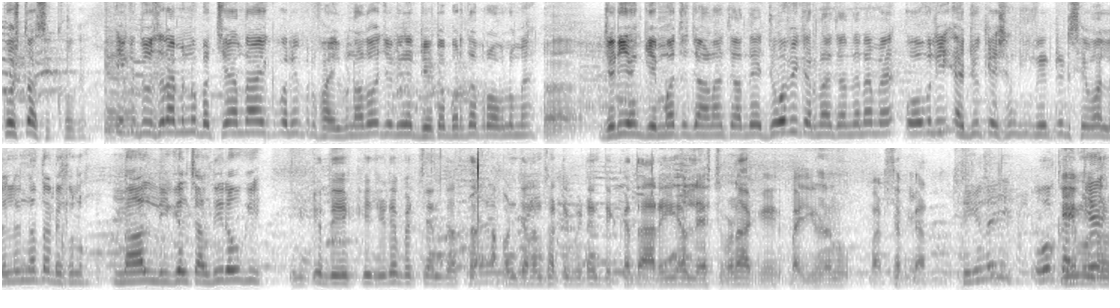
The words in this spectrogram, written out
ਕੁਝ ਤਾਂ ਸਿੱਖੋਗੇ। ਇੱਕ ਦੂਸਰਾ ਮੈਨੂੰ ਬੱਚਿਆਂ ਦਾ ਇੱਕ ਵਾਰੀ ਪ੍ਰੋਫਾਈਲ ਬਣਾ ਦਿਓ ਜਿਹੜੀ ਡੇਟ ਆਫ ਬਰਥ ਦਾ ਪ੍ਰੋਬਲਮ ਹੈ। ਜਿਹੜੀਆਂ ਗੇਮਾਂ 'ਚ ਜਾਣਾ ਚਾਹੁੰਦੇ ਜੋ ਵੀ ਕਰਨਾ ਚਾਹੁੰਦੇ ਨਾ ਮੈਂ ਉਹ ਵਾਲੀ ਐਜੂਕੇਸ਼ਨ ਰਿਲੇਟਡ ਸੇਵਾ ਲੈ ਲੈਣਾ ਤੁਹਾਡੇ ਕੋਲੋਂ। ਨਾਲ ਲੀਗਲ ਚੱਲਦੀ ਰਹੂਗੀ। ਕਿ ਦੇਖ ਕੇ ਜਿਹੜੇ ਬੱਚਿਆਂ ਨੂੰ ਦੱਸ ਆਪਣ ਜਨਮ ਸਰਟੀਫਿਕੇਟ ਦੀ ਦਿੱਕਤ ਆ ਰਹੀ ਹੈ ਉਹ ਲਿਸਟ ਬਣਾ ਕੇ ਭਾਈ ਉਹਨਾਂ ਨੂੰ WhatsApp ਕਰ ਦਿਓ। ਠੀਕ ਹੈ ਨਾ ਜੀ? ਉਹ ਕਰਕੇ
